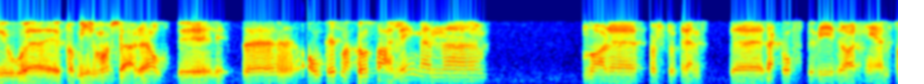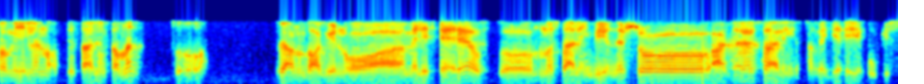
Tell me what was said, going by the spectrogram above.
Jo, i familien vår så er det alltid litt alltid snakk om seiling, men nå er det først og fremst Det er ikke ofte vi drar hele familien til seiling sammen. Så vi har noen dager nå med litt ferie, og så når seiling begynner, så er det seilingen som ligger i fokus.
